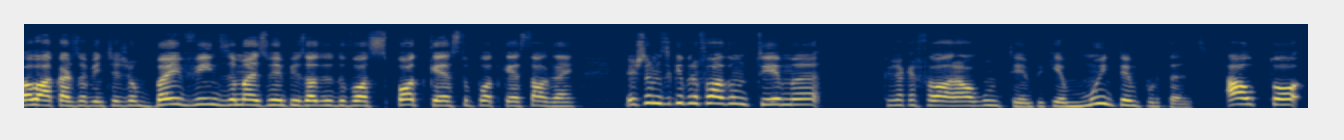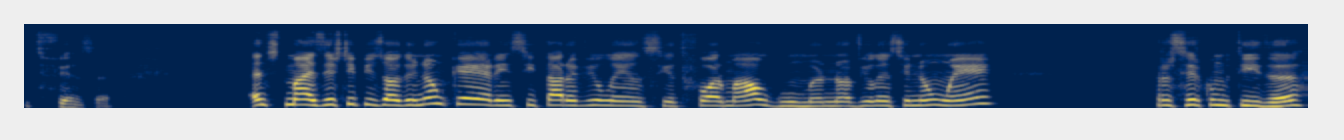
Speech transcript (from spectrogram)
Olá, caros ouvintes, sejam bem-vindos a mais um episódio do vosso podcast, do podcast Alguém. Estamos aqui para falar de um tema que eu já quero falar há algum tempo e que é muito importante: autodefesa. Antes de mais, este episódio não quer incitar a violência de forma alguma, a violência não é para ser cometida.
